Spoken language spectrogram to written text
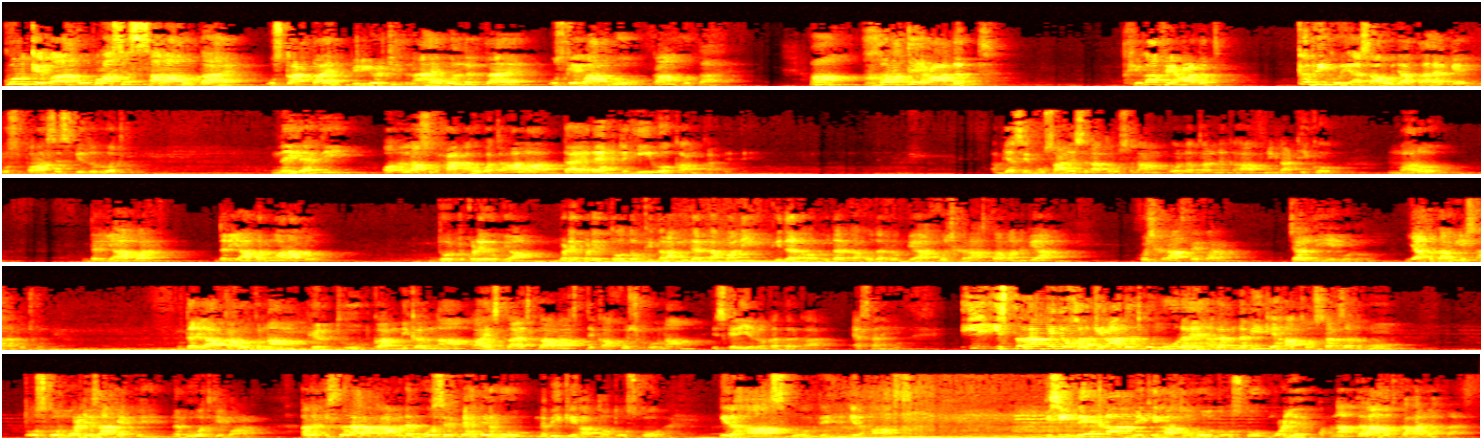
کن کے بعد وہ پروسیس سارا ہوتا ہے۔ اس کا ٹائم پیریڈ جتنا ہے وہ لگتا ہے، اس کے بعد وہ کام ہوتا ہے۔ ہاں خرق عادت، خلاف عادت، کبھی کوئی ایسا ہو جاتا ہے کہ اس پروسیس کی ضرورت نہیں رہتی اور اللہ سبحانہ ہوا تعالی ڈائریکٹ ہی وہ کام کر دیتے۔ اب جیسے موسا علیہ السلاۃ والسلام کو اللہ تعالی نے کہا، اپنی لاٹھی کو مارو دریا پر۔ دریا پر مارا تو دو ٹکڑے ہو گیا، بڑے بڑے تودوں کی طرح ادھر کا پانی ادھر اور ادھر کا ادھر رک گیا، خشک راستہ بن گیا۔ خشک راستے پر چل دیے وہ لوگ۔ یکدم یہ سارا کچھ ہو گیا۔ دریا کا رکنا، پھر دھوپ کا نکلنا، آہستہ آہستہ راستے کا خشک ہونا، اس کے لیے وقت درکار۔ ایسا نہیں ہو۔ اس طرح کے جو خر عادت امور ہیں، اگر نبی کے ہاتھوں سرزد ہوں تو اس کو معجزہ کہتے ہیں نبوت کے بعد۔ اگر اس طرح کا کام نبوت سے پہلے ہو نبی کے ہاتھوں تو اس کو ارحاس بولتے ہیں، ارحاس۔ کسی نیک آدمی کے ہاتھوں ہو تو اس کو اپنا کرامت کہا جاتا ہے۔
